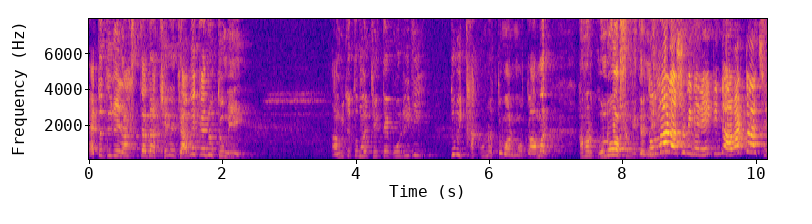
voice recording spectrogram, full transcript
এতদিনে রাস্তা না ছেড়ে যাবে কেন তুমি? আমি তো তোমায় যেতে বলিনি। তুমি থাকো না তোমার মতো। আমার আমার কোনো অসুবিধা নেই। তোমার অসুবিধা নেই কিন্তু আমার তো আছে।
